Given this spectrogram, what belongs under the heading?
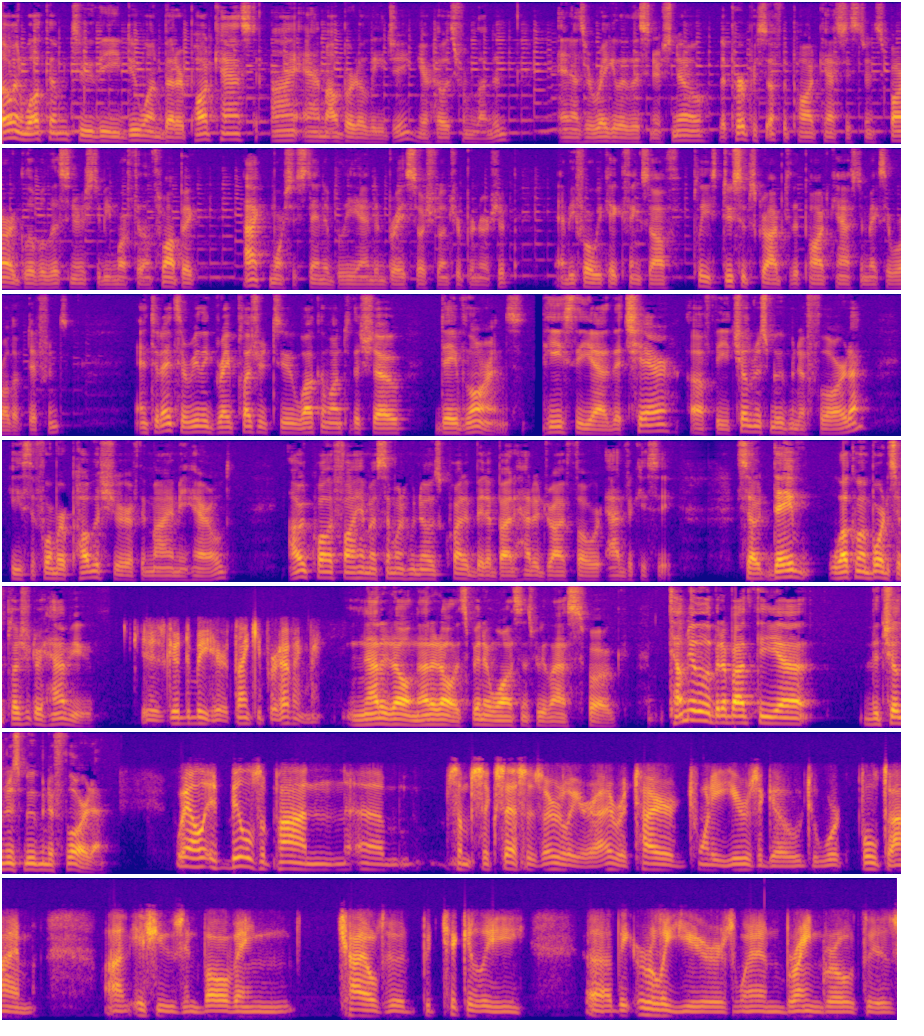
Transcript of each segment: Hello and welcome to the Do One Better podcast. I am Alberto Lidji, your host from London. And as our regular listeners know, the purpose of the podcast is to inspire global listeners to be more philanthropic, act more sustainably, and embrace social entrepreneurship. And before we kick things off, please do subscribe to the podcast. It makes a world of difference. And today it's a really great pleasure to welcome onto the show Dave Lawrence. He's the, uh, the chair of the Children's Movement of Florida. He's the former publisher of the Miami Herald. I would qualify him as someone who knows quite a bit about how to drive forward advocacy. So, Dave, welcome on board. It's a pleasure to have you. It is good to be here. Thank you for having me. Not at all. Not at all. It's been a while since we last spoke. Tell me a little bit about the uh, the children's movement of Florida. Well, it builds upon um, some successes earlier. I retired 20 years ago to work full time on issues involving childhood, particularly uh, the early years when brain growth is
